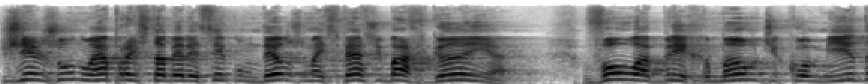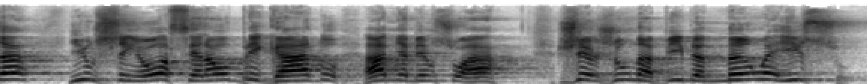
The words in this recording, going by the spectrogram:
Jejum não é para estabelecer com Deus uma espécie de barganha. Vou abrir mão de comida e o Senhor será obrigado a me abençoar. Jejum na Bíblia não é isso.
